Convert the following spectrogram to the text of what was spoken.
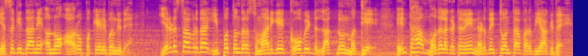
ಎಸಗಿದ್ದಾನೆ ಅನ್ನೋ ಆರೋಪ ಕೇಳಿಬಂದಿದೆ. ಎರಡು ಸಾವಿರದ ಇಪ್ಪತ್ತೊಂದರ ಸುಮಾರಿಗೆ ಕೋವಿಡ್ ಲಾಕ್ಡೌನ್ ಮಧ್ಯೆ ಇಂತಹ ಮೊದಲ ಘಟನೆ ನಡೆದಿತ್ತು ಅಂತ ವರದಿಯಾಗಿದೆ.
